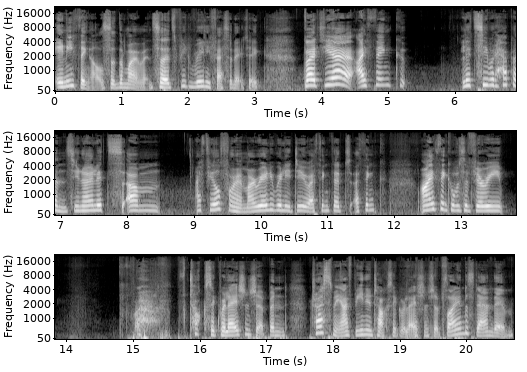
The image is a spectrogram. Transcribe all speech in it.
anything else at the moment. So it's been really fascinating. But yeah, I think let's see what happens. You know, let's. Um, I feel for him. I really, really do. I think that. I think. I think it was a very toxic relationship, and trust me, I've been in toxic relationships. I understand them.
